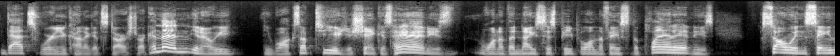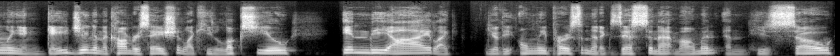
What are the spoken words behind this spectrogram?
That's where you kind of get starstruck. And then, you know, he he walks up to you, you shake his hand. He's one of the nicest people on the face of the planet, and he's so insanely engaging in the conversation. Like he looks you in the eye, like you're the only person that exists in that moment. And he's so,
